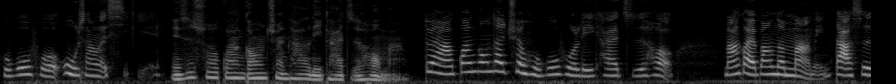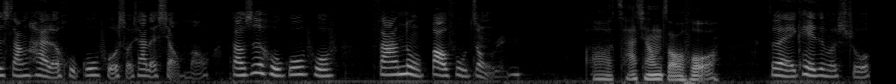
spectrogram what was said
虎姑婆误伤了喜爷。你是说关公劝他离开之后吗？对啊，关公在劝虎姑婆离开之后。马拐帮的马明大肆伤害了虎姑婆手下的小猫，导致虎姑婆发怒报复众人。哦，擦枪走火。对，可以这么说。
